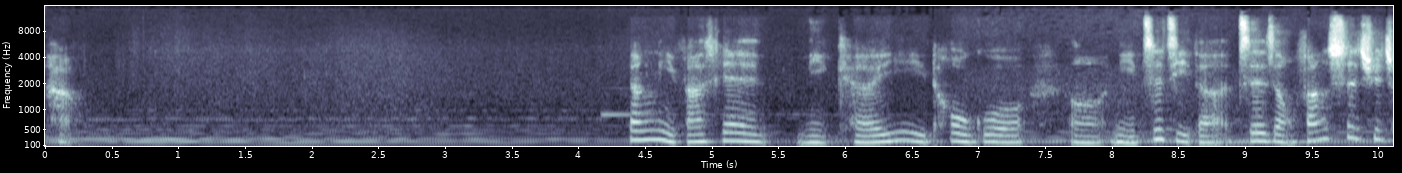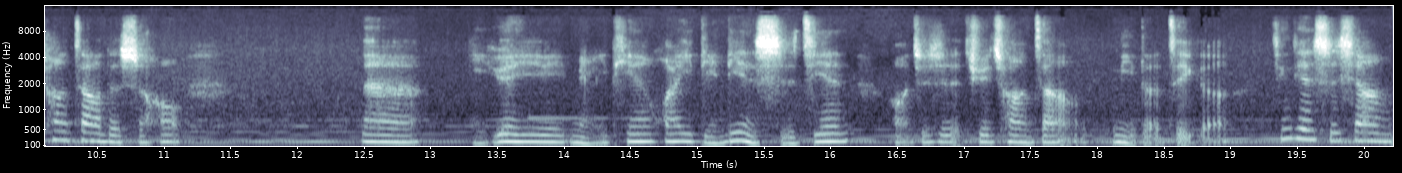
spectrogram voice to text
好。当你发现你可以透过呃你自己的这种方式去创造的时候，那。你愿意每一天花一点点时间，啊，就是去创造你的这个金钱实相、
